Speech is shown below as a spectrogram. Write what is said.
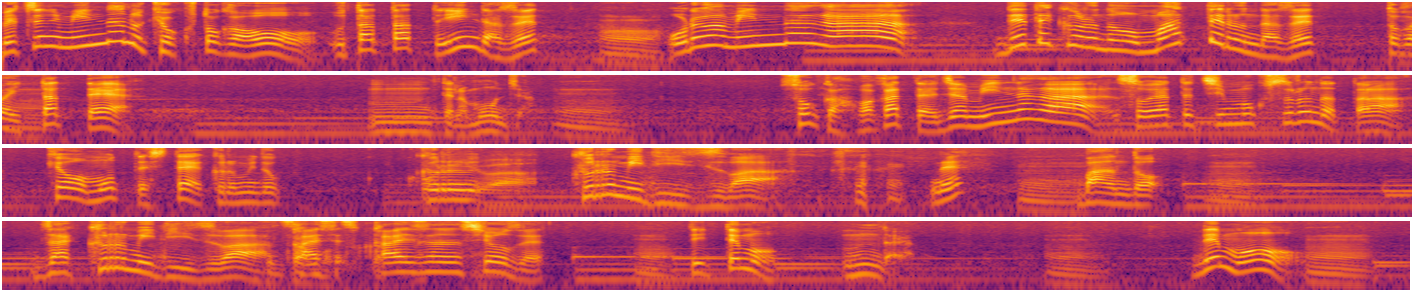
別にみんなの曲とかを歌ったっていいんだぜ。うん。俺はみんなが出てくるのを待ってるんだぜとか言ったって。うーんってなもんじゃん。うん。そうか分かったよ。じゃあみんながそうやって沈黙するんだったら今日をもってしてくるみどくるくるみディーズは ね、うん。バンド。うん。ザ・クルミディーズは解散解散しようぜうんって言ってもうんだよ。うん。でもうん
